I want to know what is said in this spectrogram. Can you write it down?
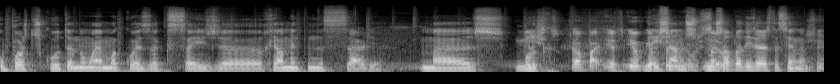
o posto de escuta não é uma coisa que seja realmente necessária. mas porque. Opa, eu, eu, eu deixámos, percebo- mas só para dizer esta cena, Sim.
